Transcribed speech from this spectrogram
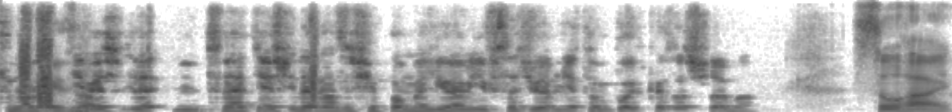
Ty nawet, nie wiesz, ile, ty nawet nie wiesz, ile razy się pomyliłem i wsadziłem nie tą płytkę, co trzeba. Słuchaj,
